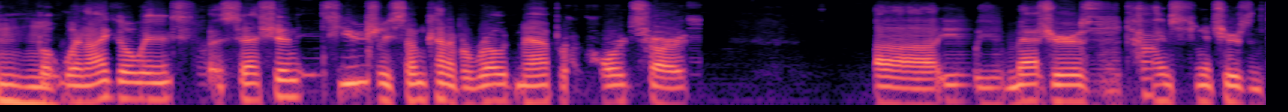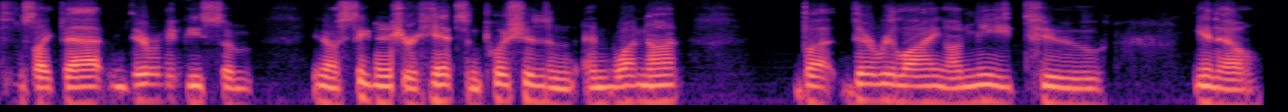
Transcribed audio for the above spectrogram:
Mhm. But when I go into a session, it's usually some kind of a roadmap or a chord chart, uh, you know, measures and time signatures and things like that. And there might be some, you know, signature hits and pushes and, and whatnot. But they're relying on me to, you know,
